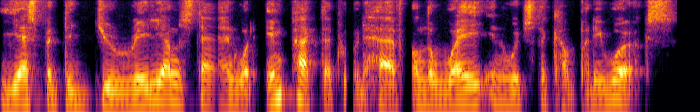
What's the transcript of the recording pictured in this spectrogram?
Yes, but did you really understand what impact that would have on the way in which the company works?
